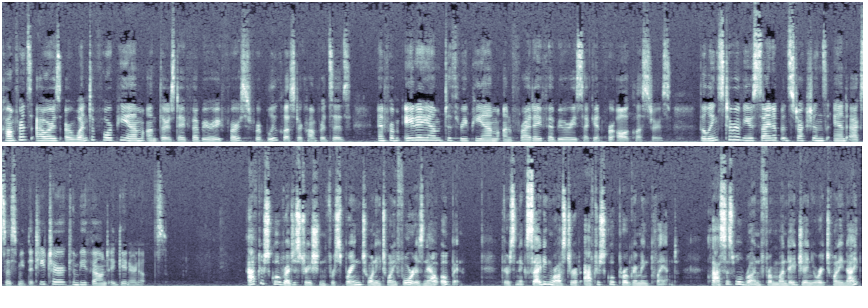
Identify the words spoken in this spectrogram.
Conference hours are 1 to 4 p.m. on Thursday, February 1st for Blue Cluster conferences, and from 8 a.m. to 3 p.m. on Friday, February 2nd for all clusters. The links to review sign up instructions and access Meet the Teacher can be found in Gaynor Notes. After school registration for spring 2024 is now open. There's an exciting roster of after school programming planned. Classes will run from Monday, January 29th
